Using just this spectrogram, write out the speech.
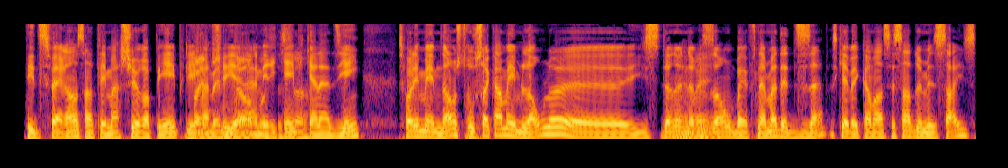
des différences entre les marchés européens puis les marchés normes, euh, américains puis canadiens. C'est pas les mêmes noms. Je trouve ça quand même long. Là. Euh, ils se donnent un Ben ouais. horizon ben, finalement de 10 ans parce qu'ils avaient commencé ça en 2016.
